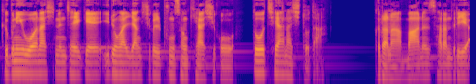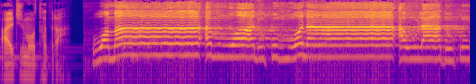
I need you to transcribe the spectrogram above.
그분이 원하시는 자에게 일용할 양식을 풍성케 하시고 또 제한하시도다. 그러나 많은 사람들이 알지 못하더라. وما أموالكم ولا أولادكم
